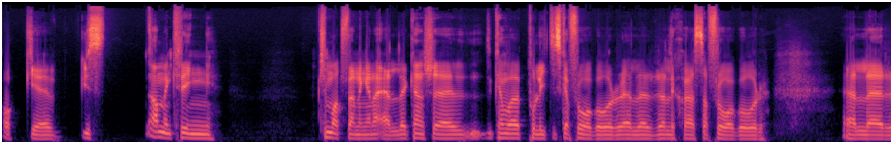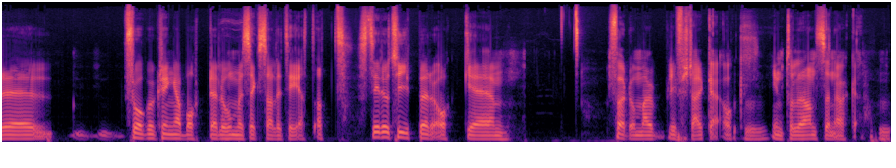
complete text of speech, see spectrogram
och eh, just, ja, men kring klimatförändringarna eller kanske det kan vara politiska frågor eller religiösa frågor eller eh, frågor kring abort eller homosexualitet. Att stereotyper och eh, fördomar blir förstärkta och mm. intoleransen ökar. Mm.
